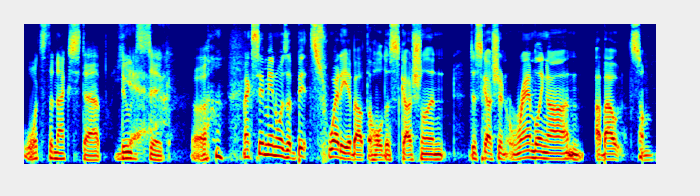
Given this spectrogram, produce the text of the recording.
what's the next step? Dude's Yeah. sick. Uh, Maximian was a bit sweaty about the whole discussion, discussion rambling on about some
